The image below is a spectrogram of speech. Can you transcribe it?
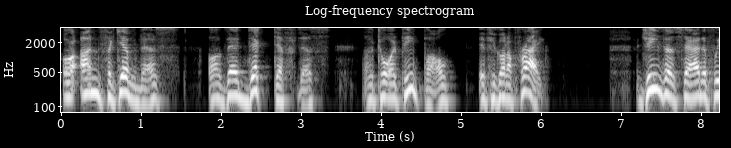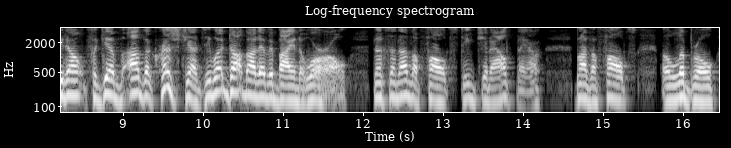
or unforgiveness or vindictiveness uh, toward people if you're going to pray. Jesus said if we don't forgive other Christians, he wasn't talking about everybody in the world. That's another false teaching out there by the false, uh, liberal,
